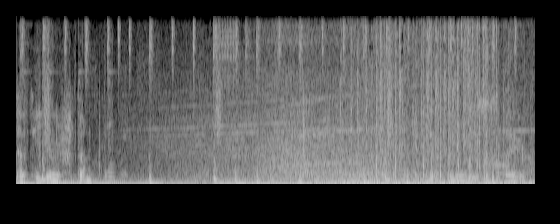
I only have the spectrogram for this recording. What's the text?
Куда ты идешь там? Тебя ноги составят.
